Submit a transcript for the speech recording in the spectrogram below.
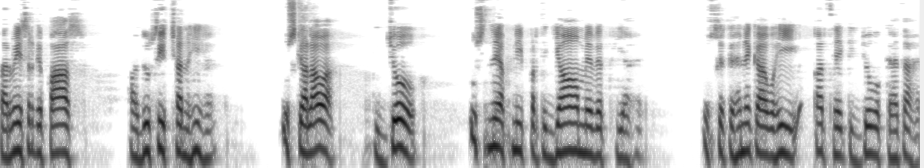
परमेश्वर के पास और दूसरी इच्छा नहीं है। उसके अलावा जो उसने अपनी प्रतिज्ञाओं में व्यक्त किया है, उसके कहने का वही अर्थ है कि जो वो कहता है,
